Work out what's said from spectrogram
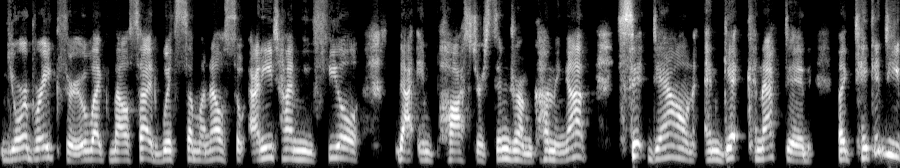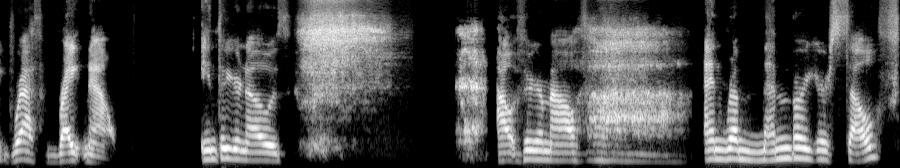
your breakthrough, like Mel said, with someone else. So anytime you feel that imposter syndrome coming up, sit down and get connected. Like take a deep breath right now in through your nose, out through your mouth and remember yourself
